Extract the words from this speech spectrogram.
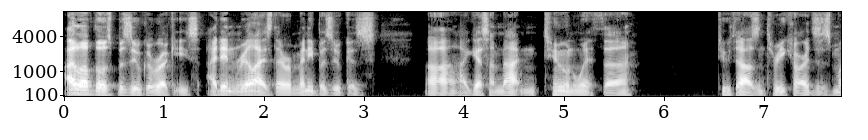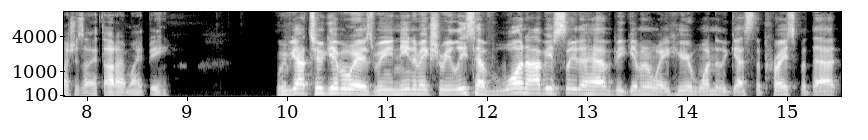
I love those bazooka rookies. I didn't realize there were mini bazookas. Uh, I guess I'm not in tune with uh, 2003 cards as much as I thought I might be. We've got two giveaways. We need to make sure we at least have one, obviously, to have be given away here. One to the guess the price, but that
